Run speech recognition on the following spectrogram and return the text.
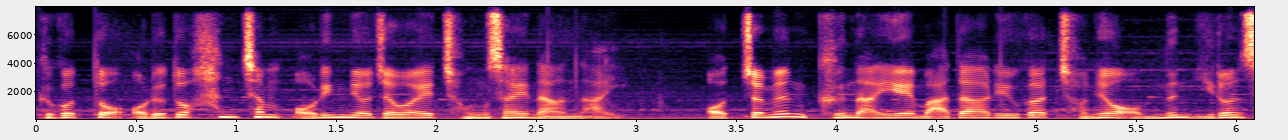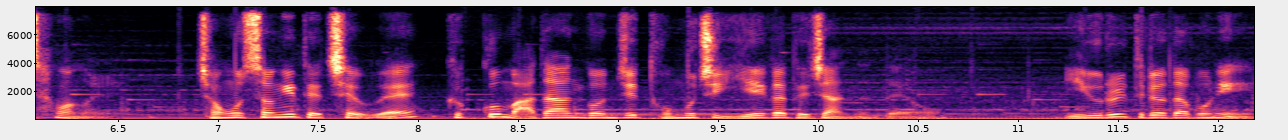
그것도 어려도 한참 어린 여자와의 정사에 낳은 아이. 어쩌면 그 나이에 마다할 이유가 전혀 없는 이런 상황을 정우성이 대체 왜 극구 마다한 건지 도무지 이해가 되지 않는데요. 이유를 들여다보니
